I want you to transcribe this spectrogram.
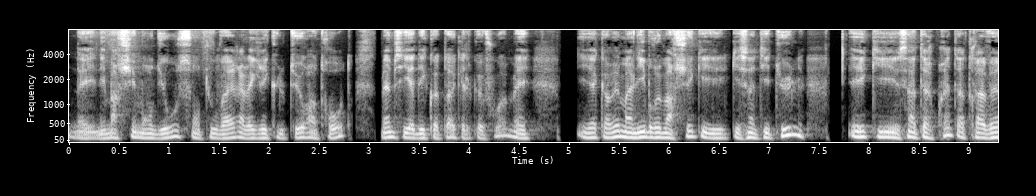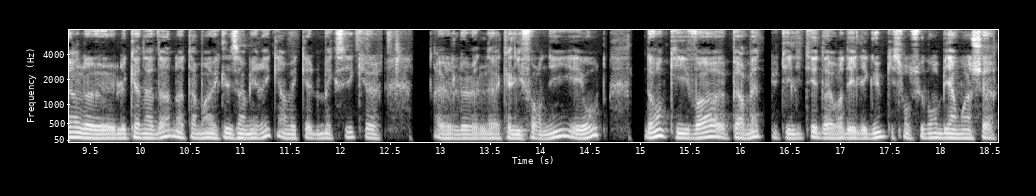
Les, marchés mondiaux sont ouverts à l'agriculture, entre autres, même s'il y a des quotas quelquefois, mais il y a quand même un libre marché qui, s'intitule et qui s'interprète à travers le, Canada, notamment avec les Amériques, avec le Mexique, euh, le, la Californie et autres. Donc, qui va permettre l'utilité d'avoir des légumes qui sont souvent bien moins chers.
